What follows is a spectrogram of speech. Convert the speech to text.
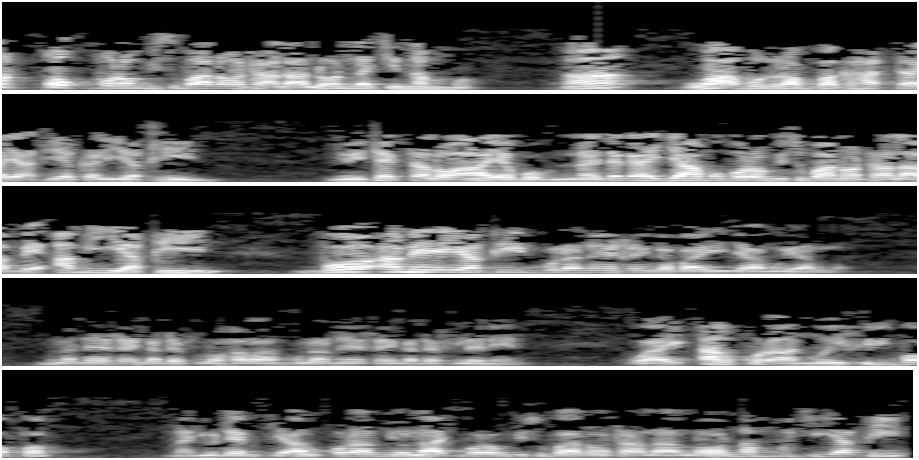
takkoog borom bi subhanahu wa taala loolu la ci namm. Ah wabud rabbaka hatta yatiyaka al yaqin ñuy tegtaloo aaya boobu ne da ngay jaamu borom bi subhanahu wa taala ba am yaqin. Boo amee yaqin bu la neexee nga bàyyi jaamu yàlla. Bu la neexee nga def lu haram bu la neexee nga def leneen. Waaye alquran mooy firi boppam. Nañu dem ci alquran ñu laaj borom bi subhanahu wa taala loo namm ci yaqin.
